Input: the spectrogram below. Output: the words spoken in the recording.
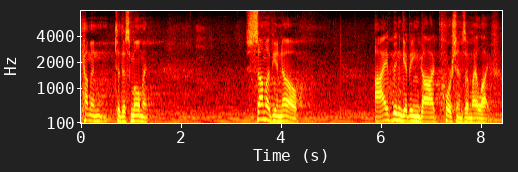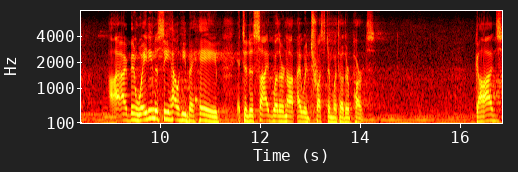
coming to this moment, some of you know I've been giving God portions of my life. I've been waiting to see how he behaved to decide whether or not I would trust him with other parts. God's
